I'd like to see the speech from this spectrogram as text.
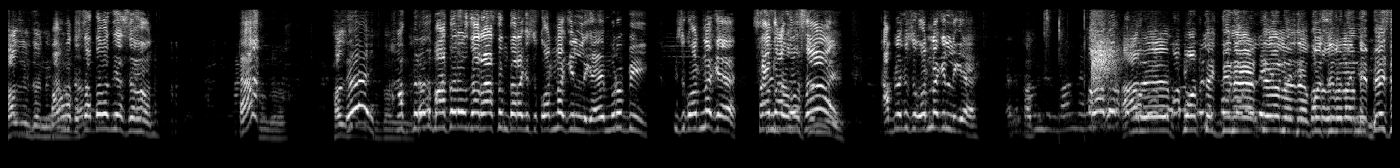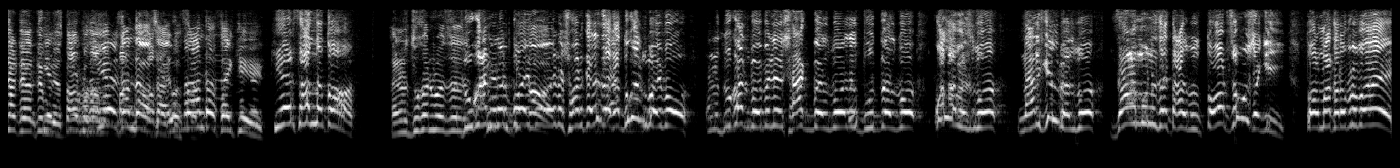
ফাজিল জানি না। বাংলাদেশ চাঁদাবাজি আছে এখন। হ্যাঁ? আপনারা মাথারা যারা আছেন তারা কিছু কর না কিনলে গে, এই মুরব্বি কিছু কর না কে সাদা সাই। আপনারা কিছু কর না কিনলে গে? আরে প্রত্যেক দিনে টেয়া লয়ে যায় কইছি আমি বেচা টেয়া দিম তারপর কি চান্দা আছে? ও চান্দা চাই কি চান্দা তোর? দোকান বসে দোকান বইবো, এটা সরকারি জায়গা, দোকান বইবো। এটা দোকান বইবে শাক বেচবো, দুধ বেচবো, কলা বেচবো, নারকেল বেচবো, যা মনে চায় তাই বেচবো। তোর সমস্যা কি? তোর মাথার উপরে বয়?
